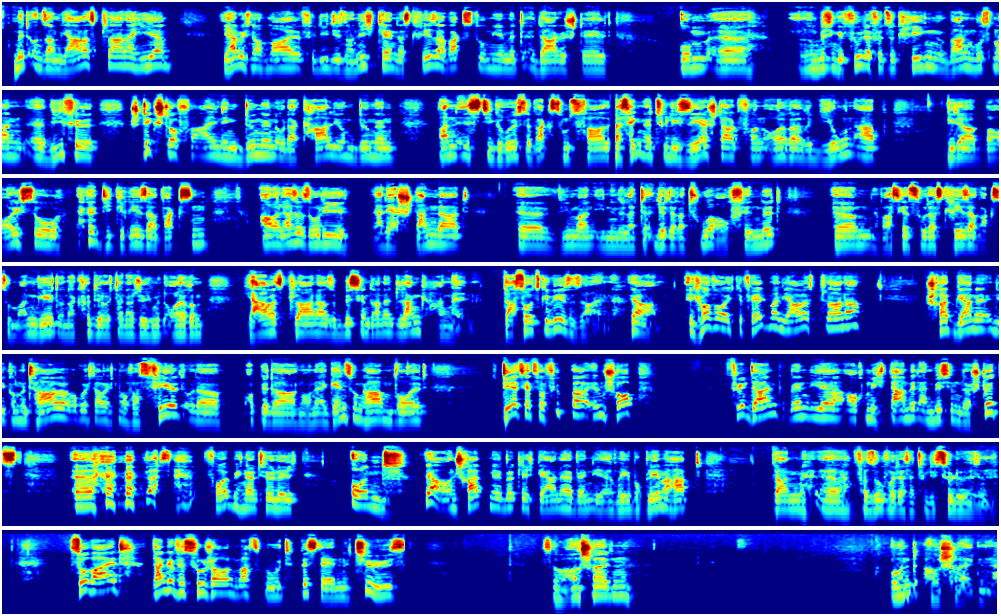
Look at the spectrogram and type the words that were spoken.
mit unserem Jahresplaner hier. Hier habe ich nochmal, für die, die es noch nicht kennen, das Gräserwachstum hier mit dargestellt, um äh, so ein bisschen Gefühl dafür zu kriegen, wann muss man äh, wie viel Stickstoff vor allen Dingen düngen oder Kalium düngen, wann ist die größte Wachstumsphase. Das hängt natürlich sehr stark von eurer Region ab, wie da bei euch so die Gräser wachsen. Aber das ist so die, ja, der Standard, äh, wie man ihn in der Literatur auch findet, ähm, was jetzt so das Gräserwachstum angeht. Und da könnt ihr euch dann natürlich mit eurem Jahresplaner so ein bisschen dran entlanghangeln. Das soll es gewesen sein. Ja, ich hoffe, euch gefällt mein Jahresplaner. Schreibt gerne in die Kommentare, ob euch da noch was fehlt oder ob ihr da noch eine Ergänzung haben wollt. Der ist jetzt verfügbar im Shop. Vielen Dank, wenn ihr auch mich damit ein bisschen unterstützt. Äh, das freut mich natürlich. Und ja, und schreibt mir wirklich gerne, wenn ihr irgendwelche Probleme habt, dann äh, versuchen wir das natürlich zu lösen. Soweit, danke fürs Zuschauen, macht's gut, bis denn, tschüss. So, ausschalten und ausschalten.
